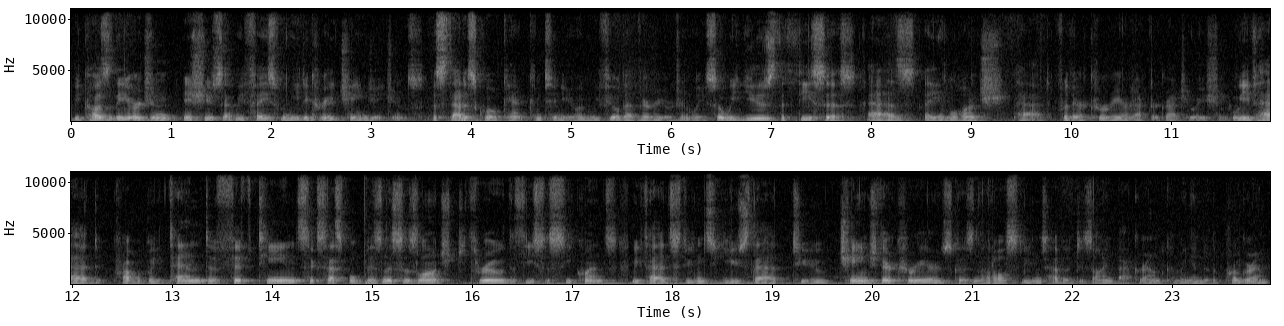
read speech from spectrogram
because of the urgent issues that we face, we need to create change agents. The status mm. quo can't continue, and we feel that very urgently. So we use the thesis as a launch pad for their career after graduation. We've had probably 10 to 15 successful businesses launched through the thesis sequence. We've had students use that to change their careers because not all students have a design background coming into the program.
